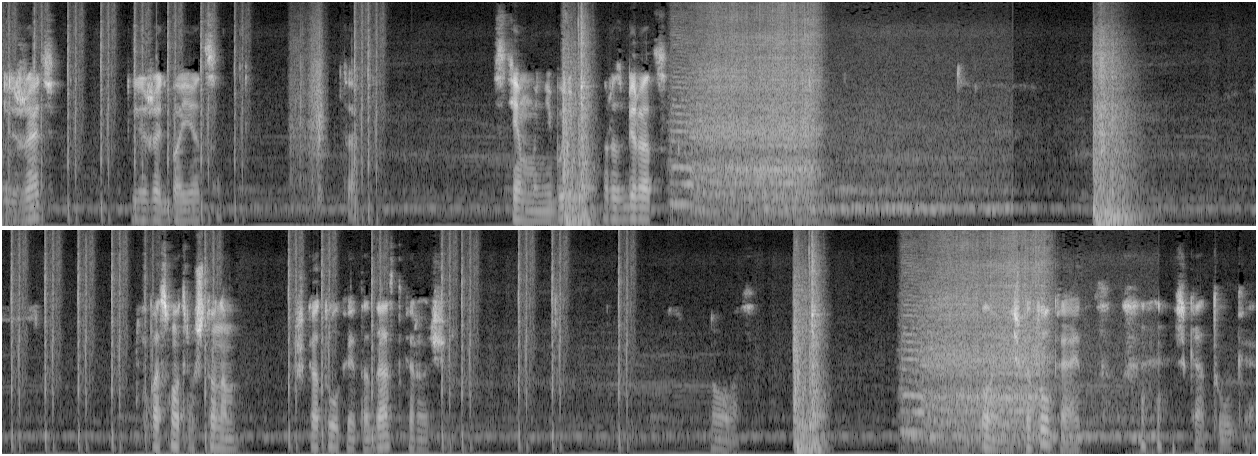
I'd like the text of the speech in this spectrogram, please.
Лежать. Лежать бояться. Так. С тем мы не будем разбираться. Посмотрим, что нам шкатулка это даст, короче. Вот. Ой, не шкатулка, а этот. шкатулка.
